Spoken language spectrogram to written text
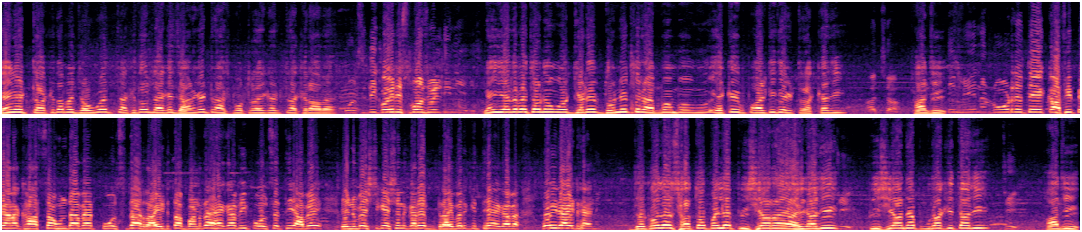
ਨਹੀਂ ਨਹੀਂ ਟਰੱਕ ਤਾਂ ਫਿਰ ਜਾਊਗਾ ਟਰੱਕ ਤੋਂ ਲੈ ਕੇ ਜਾਣਗੇ ਟਰਾਂਸਪੋਰਟਰ ਆਏਗਾ ਟਰੱਕ ਖਰਾਬ ਹੈ। ਪੁਲਿਸ ਦੀ ਕੋਈ ਰਿਸਪੌਂਸਿਬਿਲਟੀ ਨਹੀਂ ਹੈਗੀ। ਨਹੀਂ ਇਹਦੇ ਵਿੱਚ ਉਹਨਾਂ ਉਹ ਜਿਹੜੇ ਦੋਨੇ ਧਿਰਾਂ ਬ- ਇੱਕ ਪਾਰਟੀ ਦੇ ਟਰੱਕ ਹੈ ਜੀ। ਅੱਛਾ। ਹਾਂਜੀ। ਤੇ ਮੇਨ ਰੋਡ ਦੇ ਉੱਤੇ ਕਾਫੀ ਭਿਆਨਕ ਹਾਦਸਾ ਹੁੰਦਾ ਵੈ ਪੁਲਿਸ ਦਾ ਰਾਈਟ ਤਾਂ ਬਣਦਾ ਹੈਗਾ ਵੀ ਪੁਲਿਸ ਇੱਥੇ ਆਵੇ ਇਨਵੈਸਟੀਗੇਸ਼ਨ ਕਰੇ ਡਰਾਈਵਰ ਕਿੱਥੇ ਹੈਗਾ ਵਾ ਕੋਈ ਰਾਈਟ ਹੈ ਨਹੀਂ। ਦੇਖੋ ਜੀ ਸਾਤੋਂ ਪਹਿਲੇ ਪੀਸੀਆਰ ਆਇਆ ਸੀਗਾ ਜੀ। ਜੀ। ਪੀਸੀਆਰ ਨੇ ਪੂਰਾ ਕੀਤਾ ਜੀ। ਜੀ। ਹਾਂਜੀ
